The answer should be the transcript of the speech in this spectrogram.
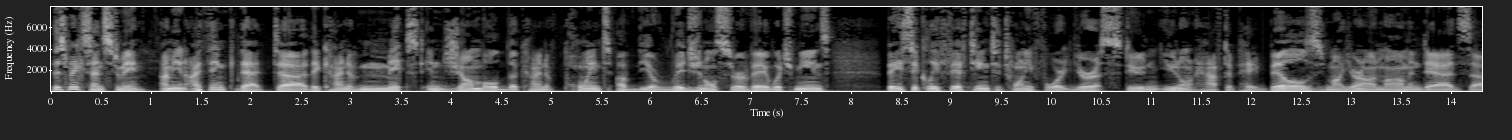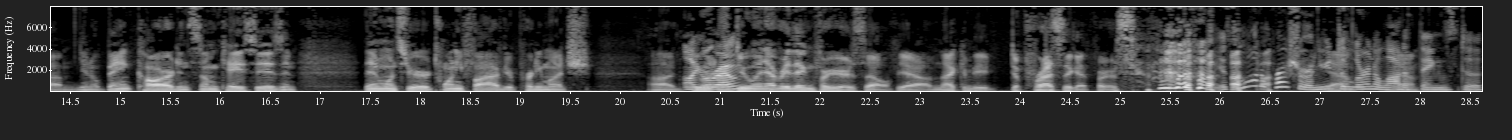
this makes sense to me. I mean, I think that uh, they kind of mixed and jumbled the kind of point of the original survey, which means basically 15 to 24 you're a student you don't have to pay bills you're on mom and dad's um, you know bank card in some cases and then once you're 25 you're pretty much uh, On doing, your own? doing everything for yourself yeah and that can be depressing at first it's a lot of pressure, and you need to learn a lot yeah. of things to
